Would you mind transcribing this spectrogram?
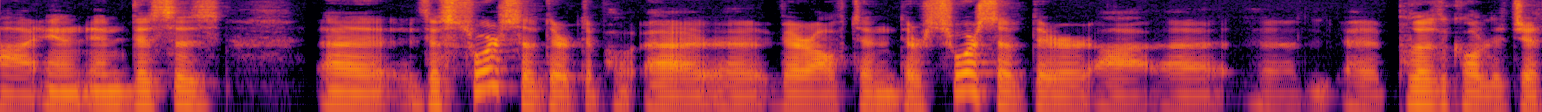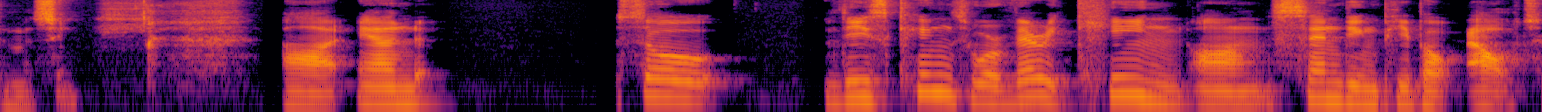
uh, and and this is uh, the source of their uh, uh, very often their source of their uh, political legitimacy, and so these kings were very keen on sending people out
